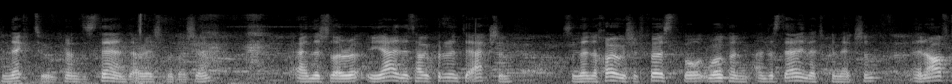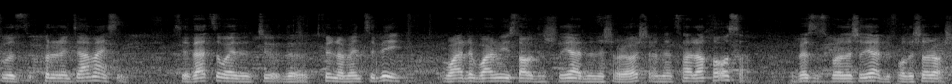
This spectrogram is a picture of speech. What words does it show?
connect to, we can understand our relationship with Hashem, and the Shaliyad is how we put it into action. So then the we should first work on understanding that connection, and afterwards put it into Amaisim. So if that's the way the two the twin are meant to be, why do, why do we start with the Shaliyad and then the Shalosh? And that's halacha also. The person is putting the Shaliyad before the Shalosh.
